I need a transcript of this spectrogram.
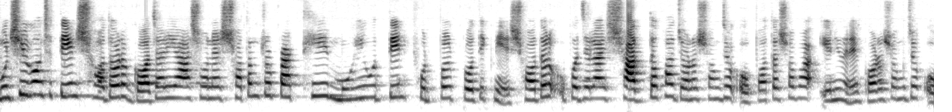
মুন্সিগঞ্জ তিন সদর গজারিয়া আসনের স্বতন্ত্র প্রার্থী মহিউদ্দিন ফুটবল প্রতীক নিয়ে সদর উপজেলায় সাত দফা জনসংযোগ ও পথসভা ইউনিয়নে গণসংযোগ ও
